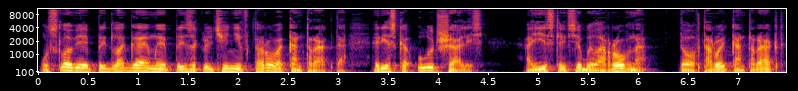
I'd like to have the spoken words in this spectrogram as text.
условия, предлагаемые при заключении второго контракта, резко улучшались, а если все было ровно, то второй контракт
